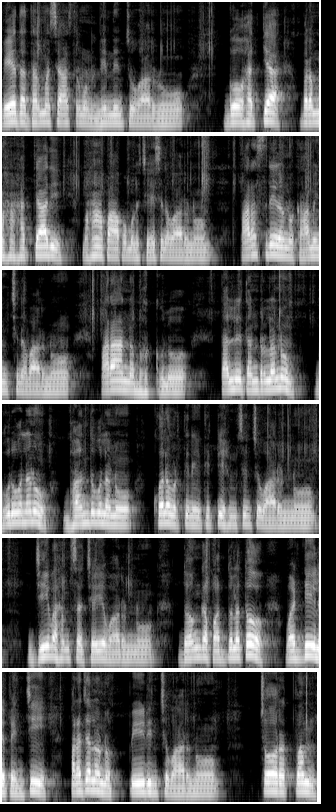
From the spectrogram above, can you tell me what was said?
వేద ధర్మశాస్త్రమును నిందించువారును. గోహత్య బ్రహ్మహత్యాది మహాపాపములు చేసిన వారును పరస్త్రీలను కామించిన వారును పరాన్న భుక్కులు తల్లిదండ్రులను గురువులను బంధువులను కులవృత్తిని తిట్టి హింసించువారును. జీవహింస చేయువారును. దొంగ పద్దులతో వడ్డీలు పెంచి ప్రజలను పీడించువారును. చోరత్వం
